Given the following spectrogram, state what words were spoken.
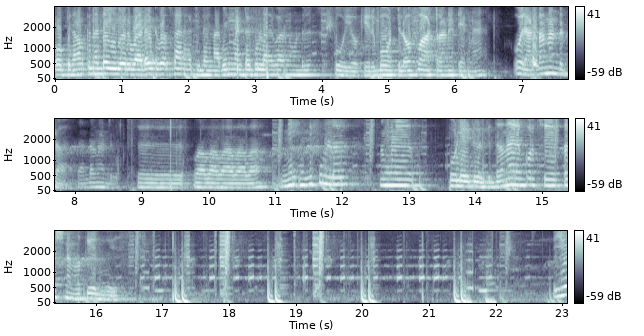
ഓ പിന്നെ നമുക്ക് ഇന്ന് ഡെയിലി ഒരുപാടായിട്ട് കുറച്ച് സാധനം കിട്ടിയിട്ടുണ്ടായിരുന്നു. അത് ഇൻവെന്ററി ഫുൾ ആയ കാരണം കൊണ്ട് പോയി. ഓക്കെ ഒരു ബോട്ടിൽ ഓഫ് വാട്ടർ ആണ് കിട്ടിയേക്കണേ. ഓ രണ്ടെണ്ണം ഉണ്ട് കേട്ടോ രണ്ടെണ്ണം ഉണ്ട്. വാ വാ വാ വാ വാ. ഇനി ഇനി ഫുള്ള് നമ്മൾ പൊളിയായിട്ട് കളിക്കും. ഇത്ര നേരം കുറച്ച് പ്രശ്നങ്ങളൊക്കെ ആയിരുന്നു ഗൈസ് അയ്യോ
